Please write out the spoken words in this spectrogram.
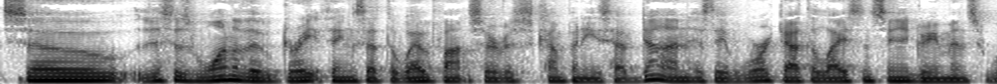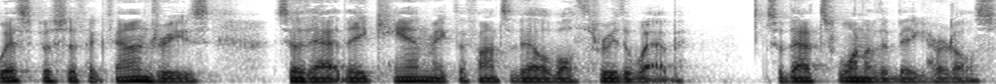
so this is one of the great things that the web font service companies have done is they've worked out the licensing agreements with specific foundries so that they can make the fonts available through the web. So that's one of the big hurdles.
